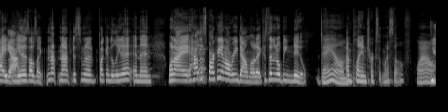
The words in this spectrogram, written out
Yeah. ideas. I was like, no, no, just gonna fucking delete it. And then when I have the Yeah. spark again, I'll re-download it because then it'll be new. Damn, I'm playing tricks with myself. wow.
